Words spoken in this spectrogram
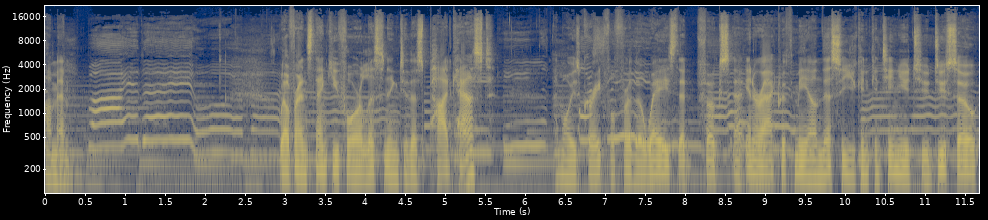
Amen. Well, friends, thank you for listening to this podcast. I'm always grateful for the ways that folks uh, interact with me on this, so you can continue to do so.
